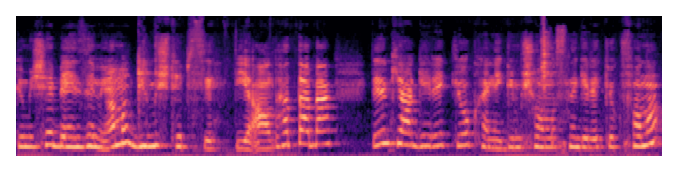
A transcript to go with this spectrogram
gümüşe benzemiyor ama gümüş tepsi diye aldı. Hatta ben dedim ki ya gerek yok hani gümüş olmasına gerek yok falan.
